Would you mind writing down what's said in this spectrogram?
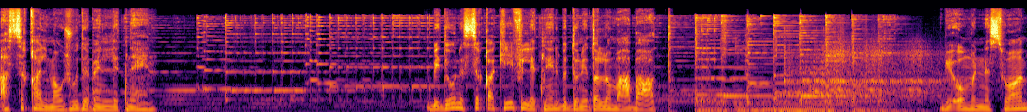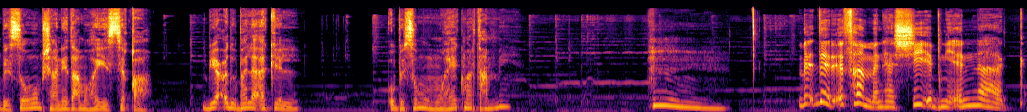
على الثقة الموجودة بين الاثنين. بدون الثقة كيف الاثنين بدهم يضلوا مع بعض؟ بيقوم النسوان بيصوموا مشان يدعموا هي الثقة. بيقعدوا بلا أكل وبيصوموا مو هيك مرت عمي؟ بقدر أفهم من هالشي ابني إنك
